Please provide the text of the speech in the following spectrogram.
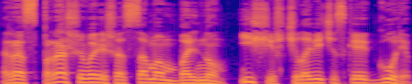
расспрашиваешь о самом больном, ищешь человеческое горе,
